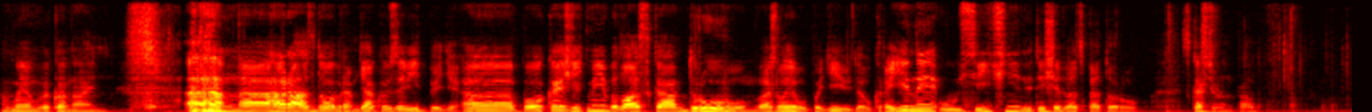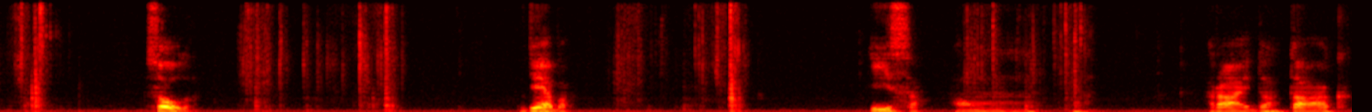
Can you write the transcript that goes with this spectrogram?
в моєму виконанні. Гаразд, добре, дякую за відповіді. Покажіть мені, будь ласка, другу важливу подію для України у січні 2025 року. Скажіть вам правду. Соуло. Дєбо. Іса. Райдо. Так.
